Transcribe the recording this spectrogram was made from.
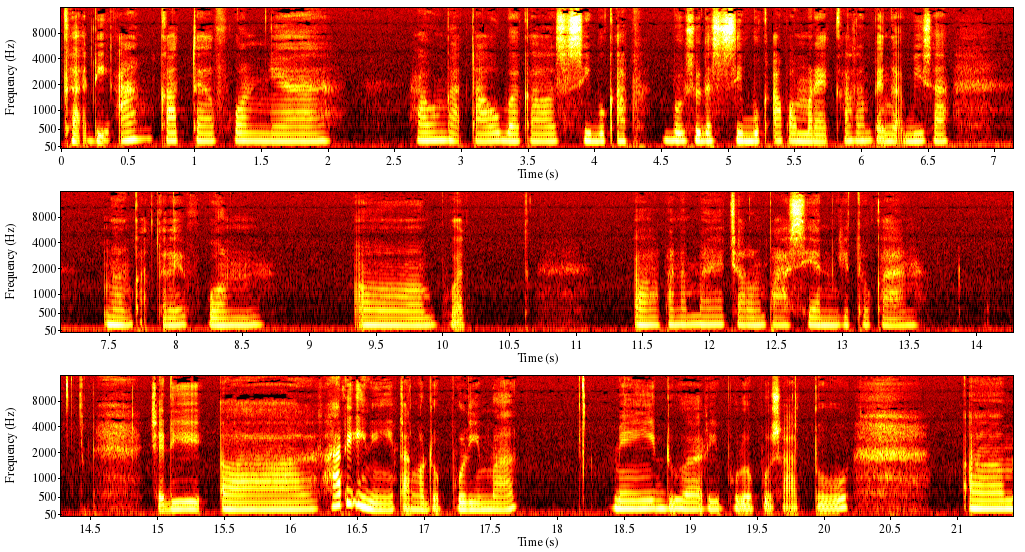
Gak diangkat teleponnya. Aku nggak tahu bakal sesibuk apa sudah sesibuk apa mereka sampai nggak bisa ngangkat telepon uh, buat uh, apa namanya calon pasien gitu kan. Jadi uh, hari ini tanggal 25 Mei 2021 um,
